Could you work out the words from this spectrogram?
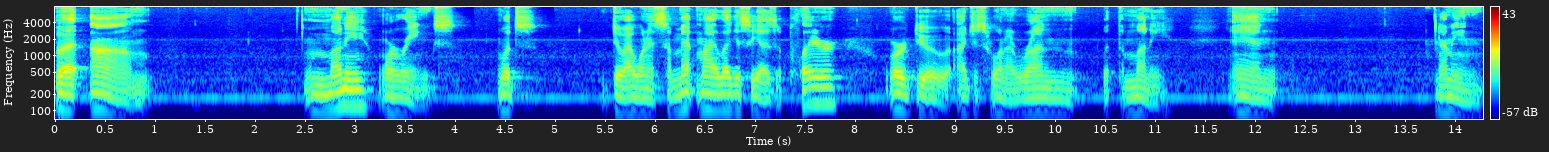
but um, money or rings? What's do I want to cement my legacy as a player, or do I just want to run with the money? And I mean,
